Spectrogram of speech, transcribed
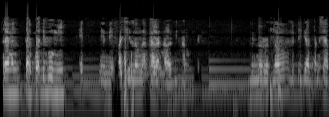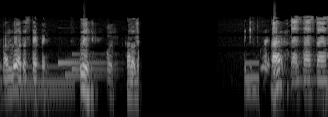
preman terkuat di bumi. Eh, ini pasti lo nggak kalah kalau di topik. Menurut lo lebih ganteng siapa lo atau Stephen? Wih, kalau udah Hah? Tes tes tes.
